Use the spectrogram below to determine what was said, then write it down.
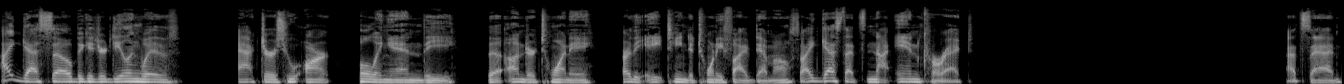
I guess so because you're dealing with actors who aren't pulling in the the under 20 or the 18 to 25 demo. So i guess that's not incorrect. That's sad.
